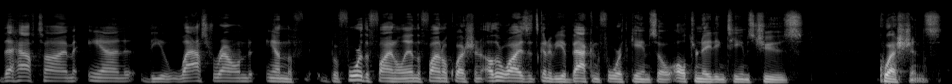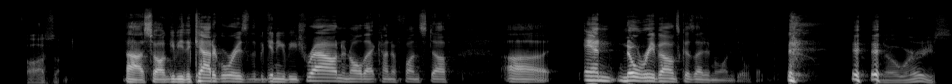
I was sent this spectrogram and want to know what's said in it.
the halftime, and the last round, and the before the final and the final question. Otherwise, it's going to be a back and forth game. So alternating teams choose questions. Awesome. Uh, so I'll give you the categories at the beginning of each round and all that kind of fun stuff. Uh, and no rebounds because I didn't want to deal with it. No worries.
